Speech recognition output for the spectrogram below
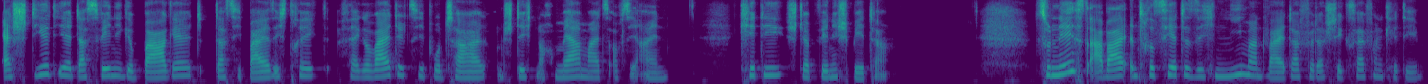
Er stiehlt ihr das wenige Bargeld, das sie bei sich trägt, vergewaltigt sie brutal und sticht noch mehrmals auf sie ein. Kitty stirbt wenig später. Zunächst aber interessierte sich niemand weiter für das Schicksal von Kitty.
